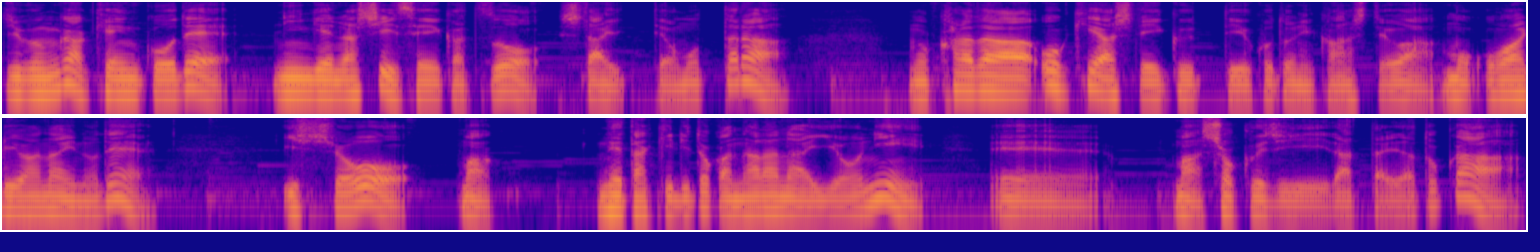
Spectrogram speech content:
自分が健康で人間らしい生活をしたいって思ったらもう体をケアしていくっていうことに関してはもう終わりはないので一生まあ寝たきりとかならないように、えー、まあ食事だったりだとか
